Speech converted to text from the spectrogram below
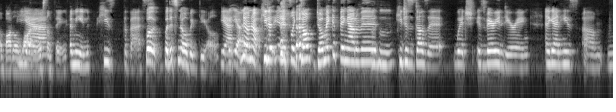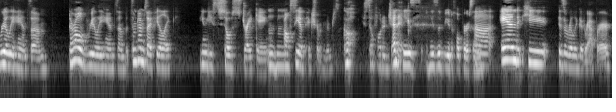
a bottle of water Yeah. or something. I mean, He's the best. but but it's no big deal. yeah. But yeah. No, no. He. do- It's like don't don't make a thing out of it. Mhm. He just does it, which is very endearing. And again, he's um, really handsome. They're all really handsome, but sometimes I feel like Yoongi's so striking. Mhm. I'll see a picture of him. I'm just like, oh, he's so photogenic. He's he's a beautiful person. uh, and he is a really good rapper.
